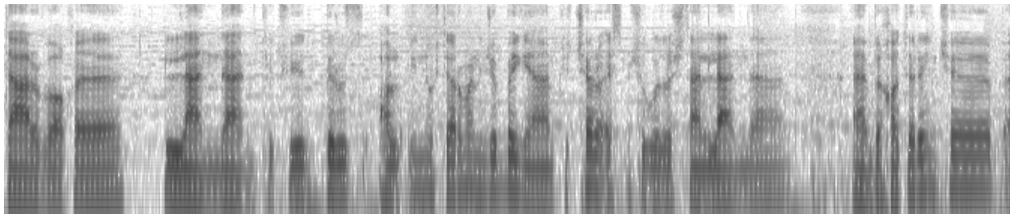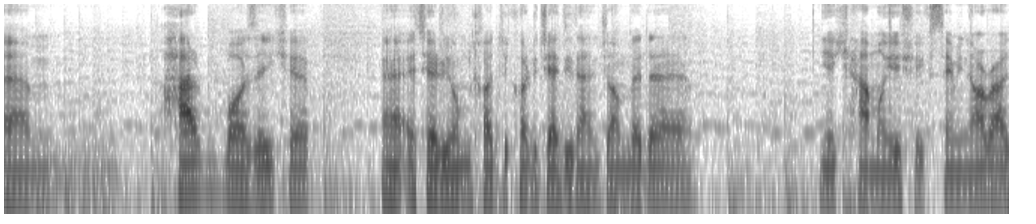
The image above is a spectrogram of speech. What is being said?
در واقع لندن که توی بروز حالا این نکته رو من اینجا بگم که چرا اسمشو گذاشتن لندن؟ به خاطر اینکه هر باری که اتریوم می‌خواد یه کار جدید انجام بده یک همایش یک سمینار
